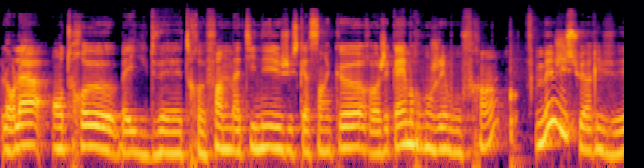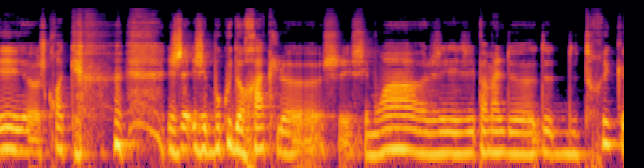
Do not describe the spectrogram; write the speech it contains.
Alors là, entre, bah, il devait être fin de matinée jusqu'à 5 heures, euh, j'ai quand même rongé mon frein, mais j'y suis arrivée. Euh, je crois que j'ai beaucoup d'oracles chez, chez, moi, j'ai pas mal de, de, de, trucs.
